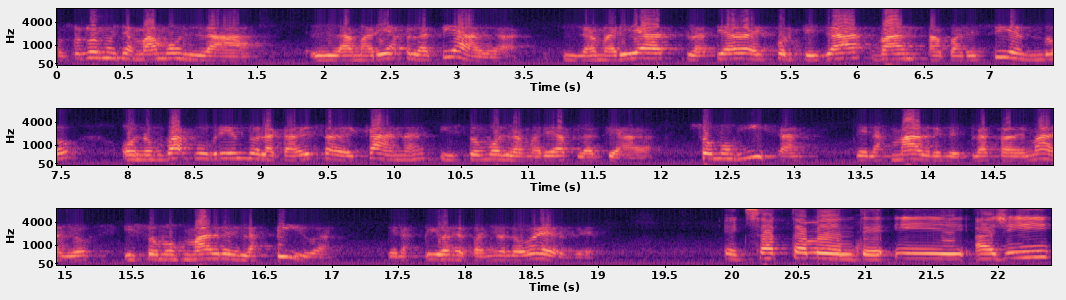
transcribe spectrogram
nosotros nos llamamos la la marea plateada. La marea plateada es porque ya van apareciendo o nos va cubriendo la cabeza de cana y somos la marea plateada. Somos hijas de las madres de Plaza de Mayo y somos madres de las pibas, de las pibas de pañuelo verde. Exactamente, y allí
